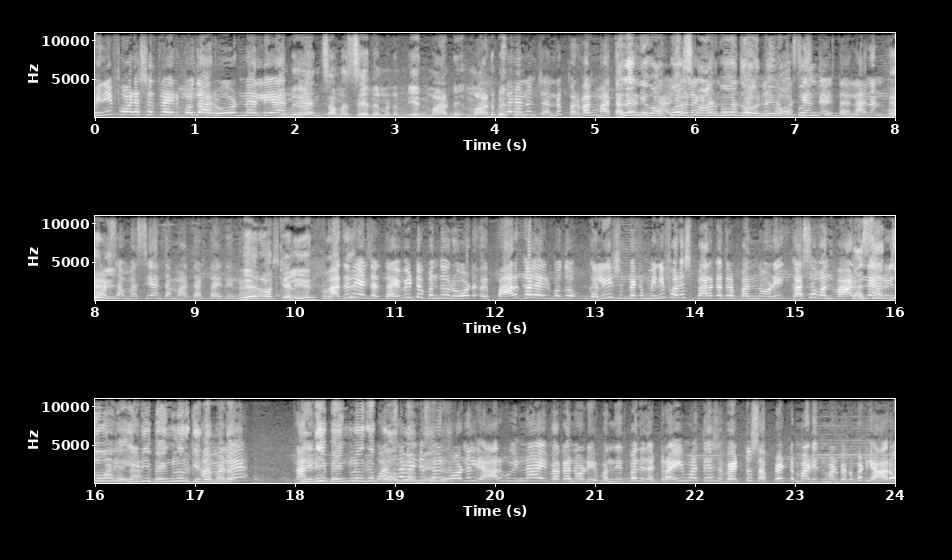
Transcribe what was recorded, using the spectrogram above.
ಮಿನಿ ಫಾರೆಸ್ಟ್ ಹತ್ರ ಇರ್ಬೋದು? ಆ ರೋಡ್ನಲ್ಲಿ ನಿಮ್ಗೆ ಏನ್ ಸಮಸ್ಯೆ ಇದೆ ಮೇಡಮ್? ಏನ್ ಮಾಡಿ ಮಾಡ್ಬೇಕು ನಾನು ಜನರ ಪರವಾಗಿ ಅಲ್ಲ, ಮಾತಾಡ್ತಾ ನೀವು ಅಪೋಸ್ oppose ಮಾಡ್ಬೋದು, ನೀವು ಅಪೋಸ್ ಅಂತ opposition ಹೇಳ್ತಾ ಇಲ್ಲ. ಹೇಳಿ. ಸಮಸ್ಯೆ ಅಂತ ಮಾತಾಡ್ತಾ ಇದ್ದೀನಿ. ನೇರವಾಗಿ ಕೇಳಿ ಏನ್ ಪ್ರಶ್ನೆ? ಅದನ್ನ ಹೇಳ್ತಾರೆ ದಯವಿಟ್ಟು ಬಂದು ರೋಡ್ ಪಾರ್ಕ್ಗಳ ಇರ್ಬೋದು ಗಲೀಜ್ ಬೇಕಾ ಮಿನಿ ಫಾರೆಸ್ಟ್ ಪಾರ್ಕ್ ಹತ್ರ ಬಂದ್ ನೋಡಿ. ಕಸ ಒಂದ್ ವಾರ ಇಡೀ ಬೆಂಗಳೂರಿಗೆ ಇದೆ ಮೇಡಮ್. ಇಡೀ ಬೆಂಗಳೂರು ಪ್ರಾಬ್ಲಮ್ ಇದೆ. ರೋಡ್ನಲ್ಲಿ ಯಾರಿಗೂ ಇನ್ನ ಇವಾಗ ನೋಡಿ ಒಂದ್ ಇದ್ ಬಂದಿದೆ ಡ್ರೈ ಮತ್ತೆ ವೆಟ್ ಸಪರೇಟ್ ಮಾಡಿ ಇದ್ ಮಾಡ್ಬೇಕು. ಬಟ್ ಯಾರೋ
